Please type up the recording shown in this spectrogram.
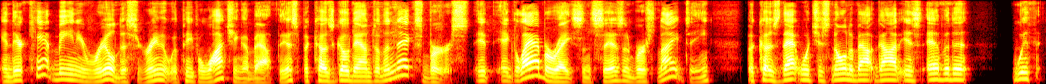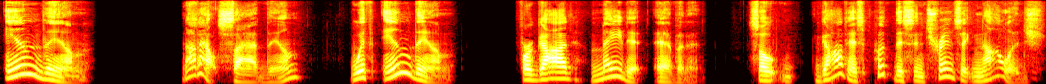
And there can't be any real disagreement with people watching about this because go down to the next verse. It elaborates and says in verse 19, because that which is known about God is evident within them, not outside them, within them. For God made it evident. So God has put this intrinsic knowledge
